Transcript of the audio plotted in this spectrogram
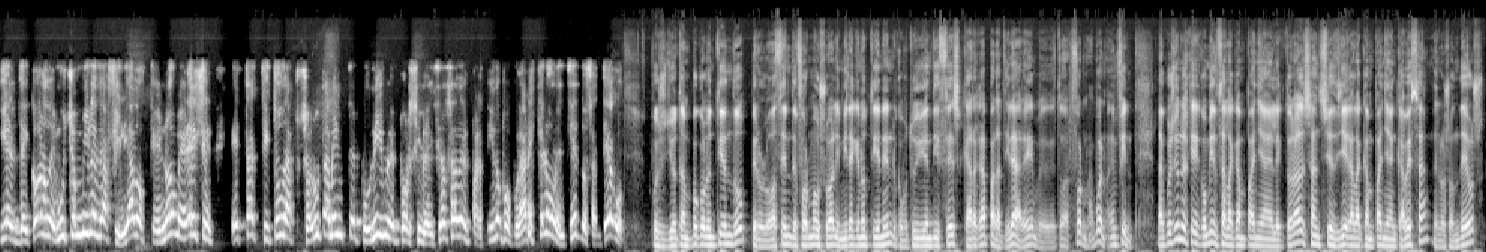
y el decoro de muchos miles de afiliados que no merecen esta actitud absolutamente punible por silenciosa del Partido Popular. Es que no lo entiendo, Santiago. Pues yo tampoco lo entiendo, pero lo hacen de forma usual y mira que no tienen, como tú bien dices, carga para tirar, ¿eh? de todas formas. Bueno, en fin, la cuestión es que comienza la campaña electoral, Sánchez llega a la campaña en cabeza de los sondeos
